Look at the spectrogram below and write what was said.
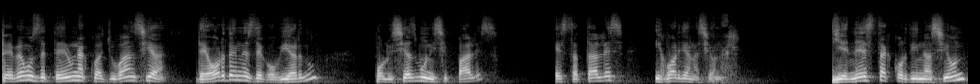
Debemos de tener una coadyuvancia de órdenes de gobierno, policías municipales, estatales y Guardia Nacional. Y en esta coordinación,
